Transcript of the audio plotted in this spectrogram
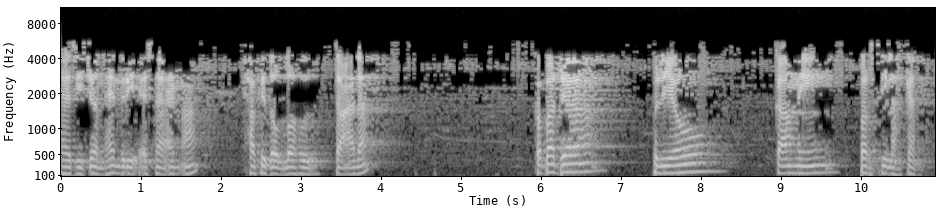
Haji John Henry SHMA Hafizullah Ta'ala kepada beliau kami persilahkan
